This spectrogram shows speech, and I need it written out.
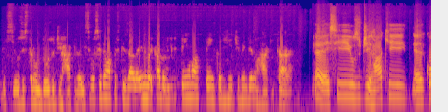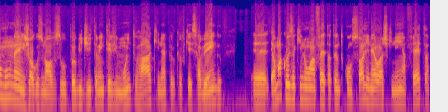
desse uso estrondoso de hacks aí. Se você der uma pesquisada aí no Mercado Livre, tem uma penca de gente vendendo hack, cara. É, esse uso de hack é comum, né, em jogos novos. O PUBG também teve muito hack, né, pelo que eu fiquei sabendo. É, é uma coisa que não afeta tanto console, né? Eu acho que nem afeta.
